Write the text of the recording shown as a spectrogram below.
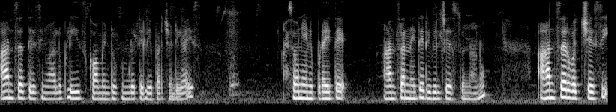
ఆన్సర్ తెలిసిన వాళ్ళు ప్లీజ్ కామెంట్ రూపంలో తెలియపరచండి గైస్. సో నేను ఇప్పుడైతే ఆన్సర్ని అయితే రివీల్ చేస్తున్నాను. ఆన్సర్ వచ్చేసి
